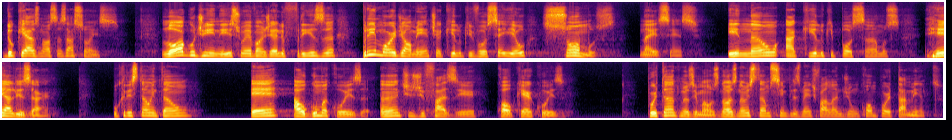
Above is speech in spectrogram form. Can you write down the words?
do que às nossas ações. Logo de início, o Evangelho frisa primordialmente aquilo que você e eu somos na essência, e não aquilo que possamos realizar. O cristão, então, é alguma coisa antes de fazer qualquer coisa. Portanto, meus irmãos, nós não estamos simplesmente falando de um comportamento,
